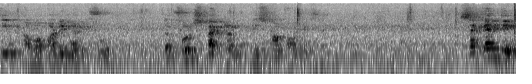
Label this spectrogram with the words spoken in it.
in our ordinary food, the full spectrum is not always there. Second thing,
